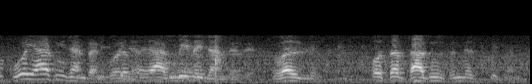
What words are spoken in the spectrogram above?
कोई आप नहीं जानता नहीं भी नहीं जानते थे वर्ल्ड वो सब साधु संन्यास के जानते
